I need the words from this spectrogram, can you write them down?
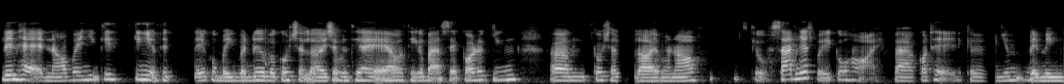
liên hệ nó với những cái kinh nghiệm thực tế của mình và đưa vào câu trả lời cho phần thi IELTS thì các bạn sẽ có được những um, câu trả lời mà nó kiểu sát nhất với câu hỏi và có thể kiểu như để mình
